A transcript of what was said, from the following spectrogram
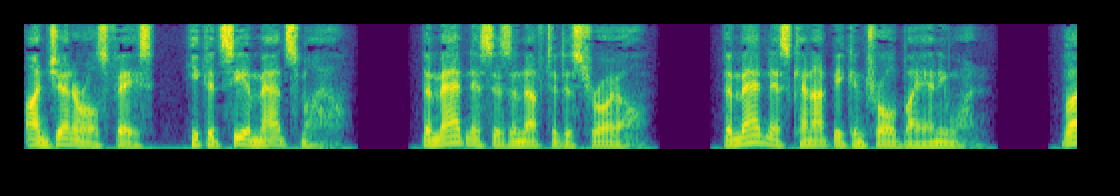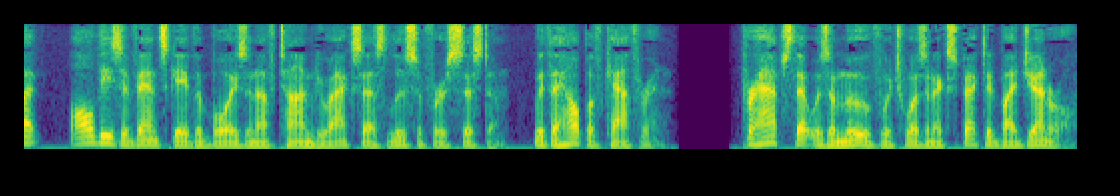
On General's face, he could see a mad smile. The madness is enough to destroy all. The madness cannot be controlled by anyone. But, all these events gave the boys enough time to access Lucifer's system, with the help of Catherine. Perhaps that was a move which wasn't expected by General.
